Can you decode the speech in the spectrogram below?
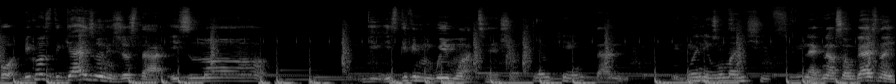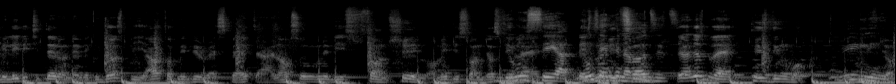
But because the guy's own is just that it's more, it's giving way more attention okay. than When a woman cheats, really? Like now, some guys now, if a lady cheated on them, they could just be out of maybe respect and also maybe some shame or maybe some just they won't like say, uh, they there's won't say no need anything to- about it. They'll just be like things didn't work. Really? On.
